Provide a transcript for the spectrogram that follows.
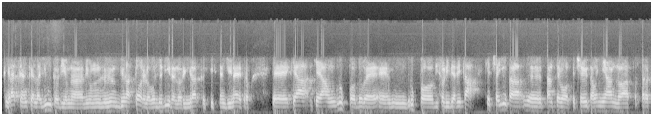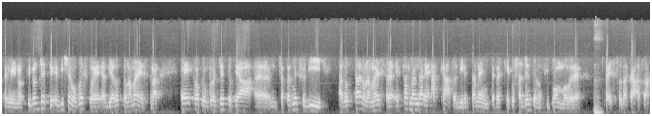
grazie anche all'aiuto di, una, di, un, di, un, attore, lo voglio dire, lo ringrazio, Cristian Ginepro, eh, che, ha, che, ha, un gruppo, dove, eh, un gruppo di solidarietà che ci aiuta eh, tante volte, ci aiuta ogni anno a portare a termine i nostri progetti e dicevo questo è di adotta una maestra, è proprio un progetto che ha, eh, ci ha permesso di adottare una maestra e farla andare a casa direttamente perché questa gente non si può muovere mm. spesso da casa.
